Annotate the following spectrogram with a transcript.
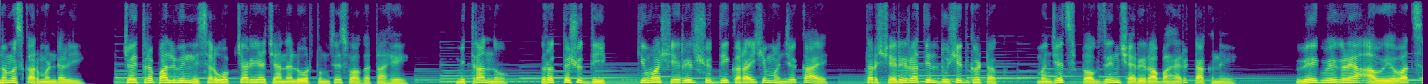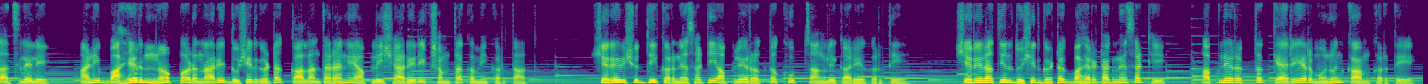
नमस्कार मंडळी चैत्र पालवी निसर्गोपचार या चॅनलवर तुमचे स्वागत आहे. मित्रांनो रक्तशुद्धी किंवा शरीर शुद्धी करायची म्हणजे काय? तर शरीरातील दूषित घटक म्हणजेच टॉक्झिन शरीराबाहेर टाकणे. वेगवेगळ्या अवयवात साचलेले आणि बाहेर न पडणारे दूषित घटक कालांतराने आपली शारीरिक क्षमता कमी करतात. शरीर शुद्धी करण्यासाठी आपले रक्त खूप चांगले कार्य करते. शरीरातील दूषित घटक बाहेर टाकण्यासाठी आपले रक्त कॅरियर म्हणून काम करते.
